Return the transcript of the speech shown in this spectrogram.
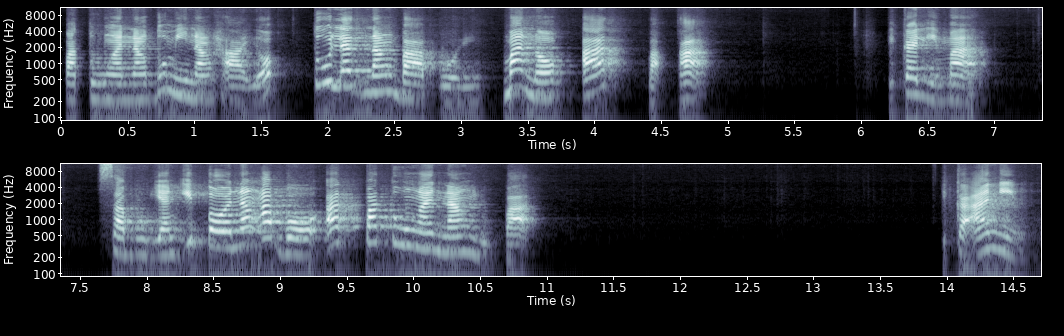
patungan ng dumi ng hayop tulad ng baboy, manok at baka. Ikalima, sabuyan ito ng abo at patungan ng lupa. Ikaanim,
